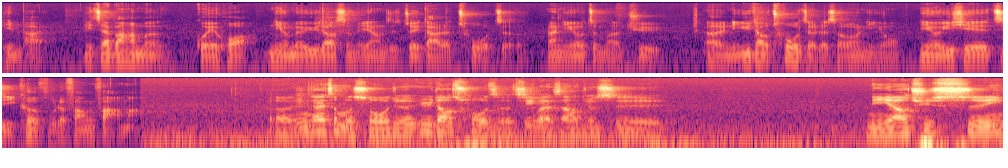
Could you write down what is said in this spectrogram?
品牌，你在帮他们规划，你有没有遇到什么样子最大的挫折？那你又怎么去？呃，你遇到挫折的时候，你有你有一些自己克服的方法吗？呃，应该这么说，就是遇到挫折，基本上就是你要去适应，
